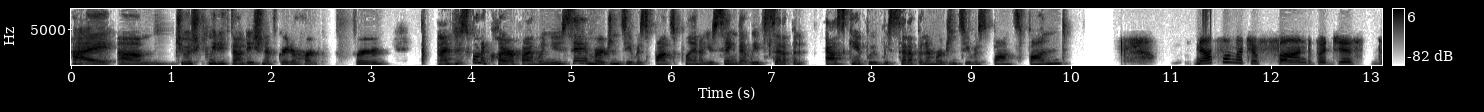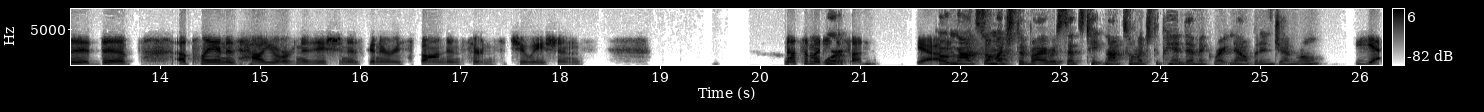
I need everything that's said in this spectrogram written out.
Hi, um, Jewish Community Foundation of Greater Hartford. And I just want to clarify when you say emergency response plan, are you saying that we've set up an asking if we've set up an emergency response fund? not so much a fund, but just the the a plan is how your organization is going to respond in certain situations. Not so much or, the fund. Yeah. Oh, not so much the virus that's take not so much the pandemic right now, but in general. Yes.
